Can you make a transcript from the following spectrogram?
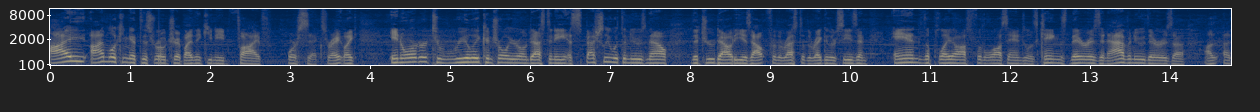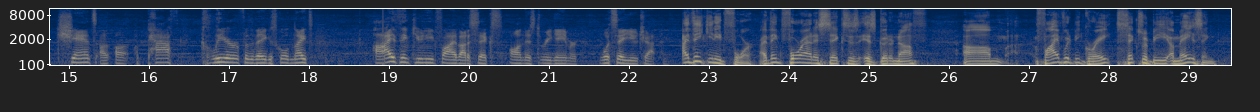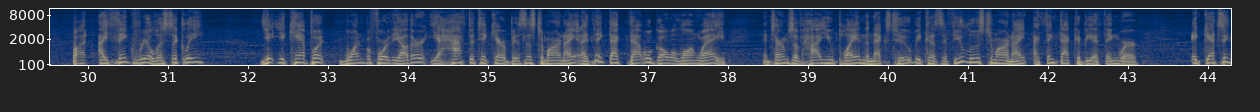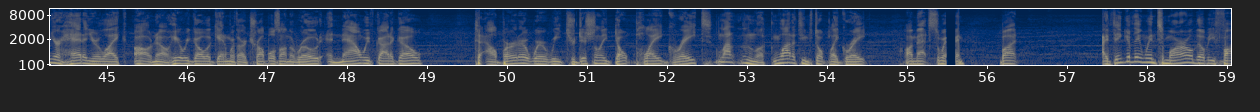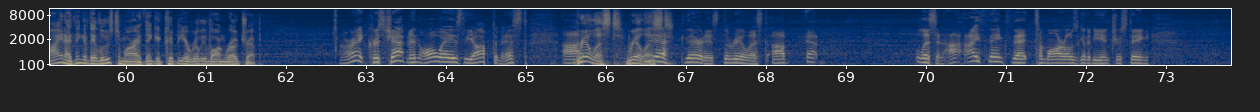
I I'm looking at this road trip. I think you need five or six, right? Like in order to really control your own destiny, especially with the news now that Drew Doughty is out for the rest of the regular season and the playoffs for the Los Angeles Kings, there is an avenue, there is a, a, a chance, a, a path clear for the Vegas Golden Knights. I think you need five out of six on this three gamer. What say you, Chapman? I think you need four. I think four out of six is, is good enough. Um, five would be great. Six would be amazing. But I think realistically, you, you can't put one before the other. You have to take care of business tomorrow night. And I think that that will go a long way in terms of how you play in the next two. Because if you lose tomorrow night, I think that could be a thing where it gets in your head and you're like, oh no, here we go again with our troubles on the road. And now we've got to go to Alberta, where we traditionally don't play great. A lot, look, a lot of teams don't play great on that swing, but I think if they win tomorrow, they'll be fine. I think if they lose tomorrow, I think it could be a really long road trip. All right, Chris Chapman, always the optimist. Uh, realist, realist. Yeah, there it is, the realist. Uh, uh, listen, I, I think that tomorrow is going to be interesting.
